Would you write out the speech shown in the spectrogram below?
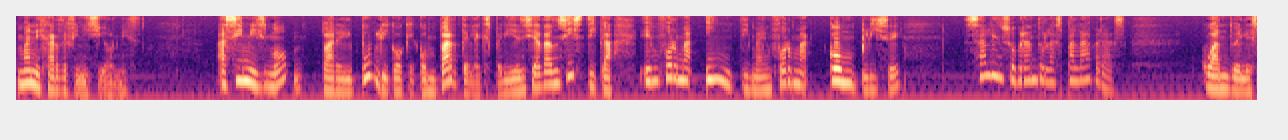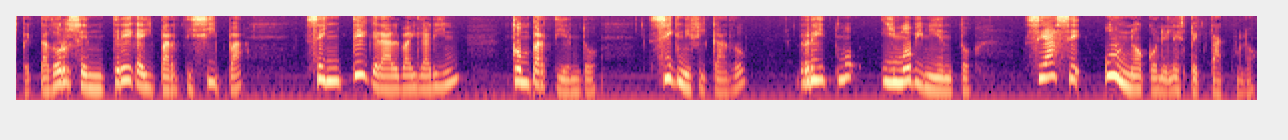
manejar definiciones. Asimismo, para el público que comparte la experiencia dancística en forma íntima, en forma cómplice, salen sobrando las palabras. Cuando el espectador se entrega y participa, se integra al bailarín compartiendo significado, ritmo y movimiento. Se hace uno con el espectáculo.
